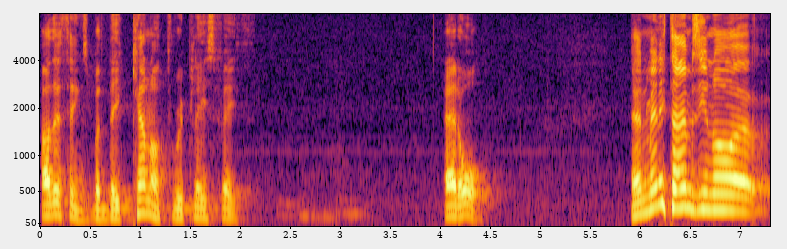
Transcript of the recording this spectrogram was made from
other things, but they cannot replace faith at all. And many times, you know, uh,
